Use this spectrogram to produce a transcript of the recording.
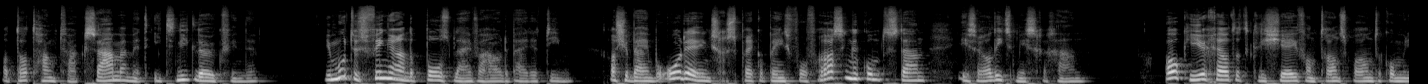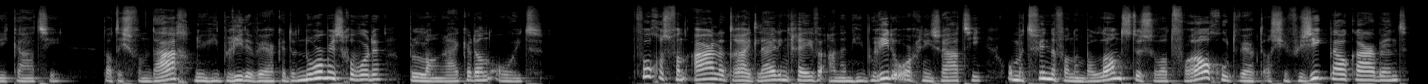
want dat hangt vaak samen met iets niet leuk vinden. Je moet dus vinger aan de pols blijven houden bij het team. Als je bij een beoordelingsgesprek opeens voor verrassingen komt te staan, is er al iets misgegaan. Ook hier geldt het cliché van transparante communicatie. Dat is vandaag, nu hybride werken de norm is geworden, belangrijker dan ooit. Volgens Van Aarle draait leidinggeven aan een hybride organisatie om het vinden van een balans tussen wat vooral goed werkt als je fysiek bij elkaar bent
